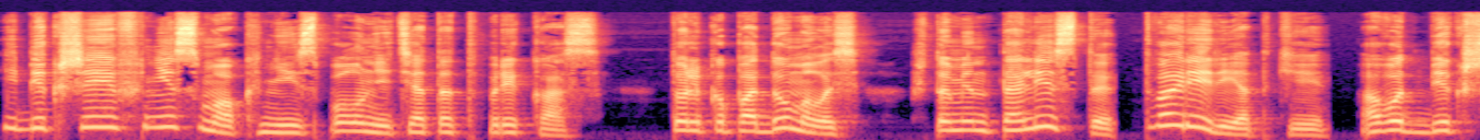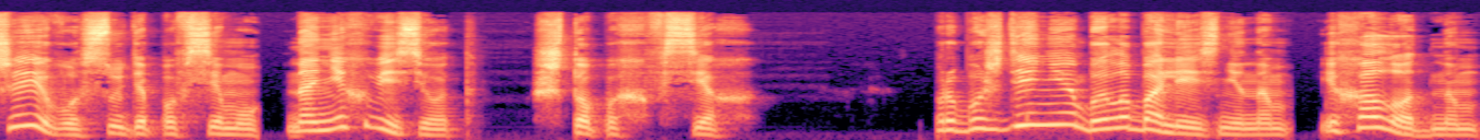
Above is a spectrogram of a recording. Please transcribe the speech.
И Бекшеев не смог не исполнить этот приказ. Только подумалось, что менталисты – твари редкие, а вот Бекшееву, судя по всему, на них везет. Чтоб их всех. Пробуждение было болезненным и холодным,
